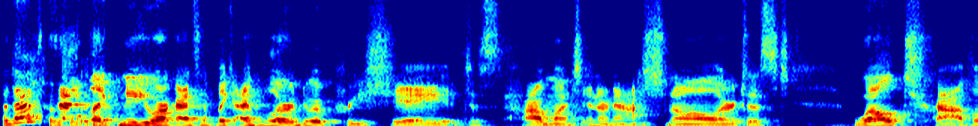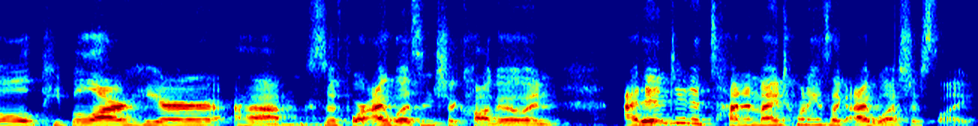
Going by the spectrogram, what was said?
But that totally. said, like New York, I said, like I've learned to appreciate just how much international or just well traveled people are here. Um, so before I was in Chicago and I didn't date a ton in my 20s. Like I was just like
